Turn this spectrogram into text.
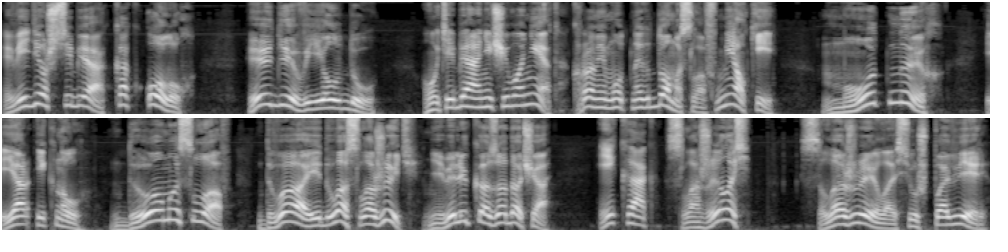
«Ведешь себя, как олух. «Иди в елду!» «У тебя ничего нет, кроме мутных домыслов, мелкий!» «Мутных?» Яр икнул. «Домыслов? Два и два сложить — невелика задача!» «И как, сложилось?» «Сложилось, уж поверь!»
